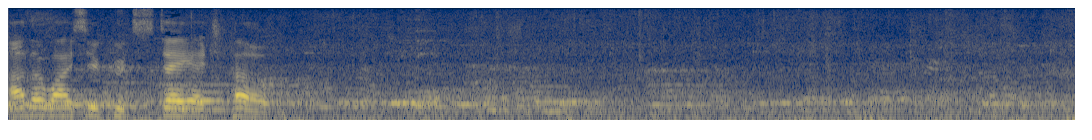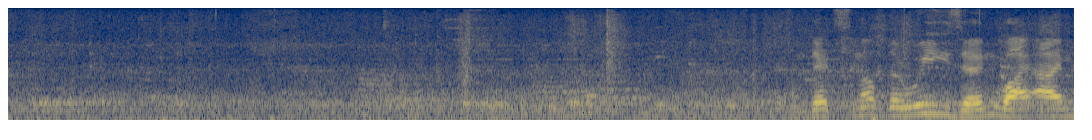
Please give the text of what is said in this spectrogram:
Otherwise you could stay at home. And that's not the reason why I'm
